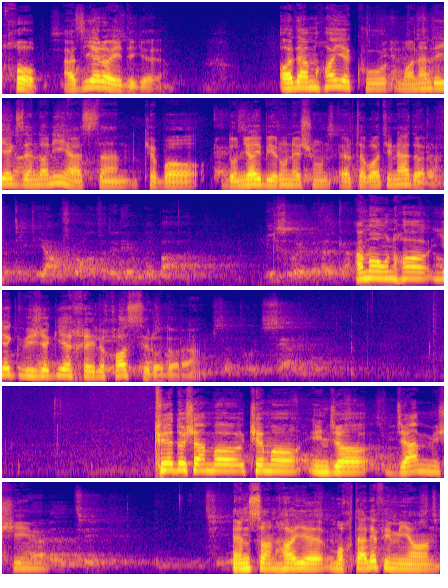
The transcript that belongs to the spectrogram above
خب از یه رای دیگه. آدم های کور مانند یک زندانی هستند که با دنیای بیرونشون ارتباطی ندارن. اما اونها یک ویژگی خیلی خاصی رو دارن. توی دوشنبه که ما اینجا جمع میشیم انسان های مختلفی میان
